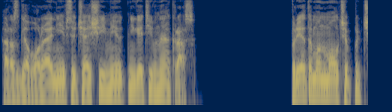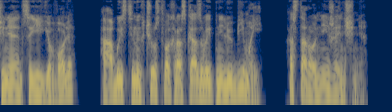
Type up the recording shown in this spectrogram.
а разговоры о ней все чаще имеют негативный окрас. При этом он молча подчиняется ее воле, а об истинных чувствах рассказывает не любимой, а сторонней женщине.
